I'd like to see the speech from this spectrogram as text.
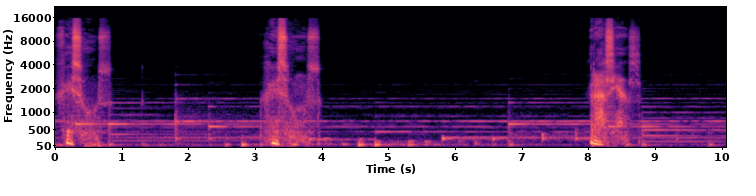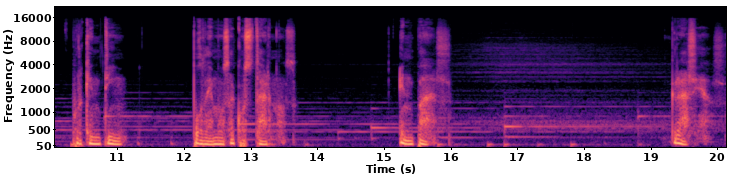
Jesús, Jesús. Gracias, porque en ti podemos acostarnos en paz. Gracias.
